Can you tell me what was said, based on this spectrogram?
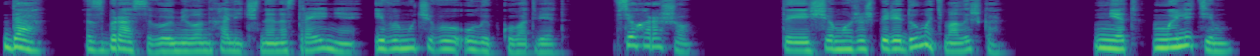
«Да», — сбрасываю меланхоличное настроение и вымучиваю улыбку в ответ. Все хорошо. Ты еще можешь передумать, малышка?» «Нет, мы летим»,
